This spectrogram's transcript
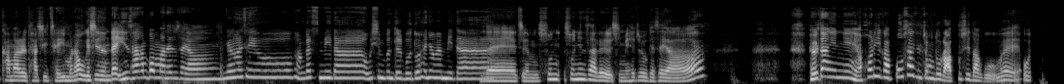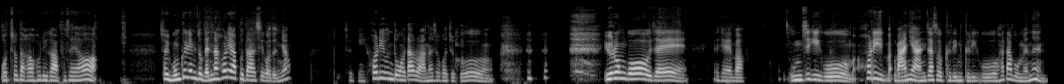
가마를 다시 재임을 하고 계시는데 인사 한 번만 해주세요. 안녕하세요. 반갑습니다. 오신 분들 모두 환영합니다. 네 지금 손, 손인사를 열심히 해주고 계세요. 별당이님 허리가 뽀사질 정도로 아프시다고 왜 어, 어쩌다가 허리가 아프세요? 저희 몽클님도 맨날 허리 아프다 하시거든요. 저기 허리 운동을 따로 안 하셔가지고 이런 거 이제 이렇게 막 움직이고 허리 많이 앉아서 그림 그리고 하다 보면은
